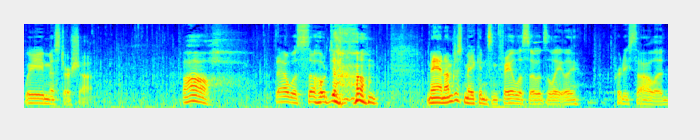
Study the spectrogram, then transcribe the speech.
We missed our shot. Oh, that was so dumb. Man, I'm just making some fail-episodes lately. Pretty solid.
